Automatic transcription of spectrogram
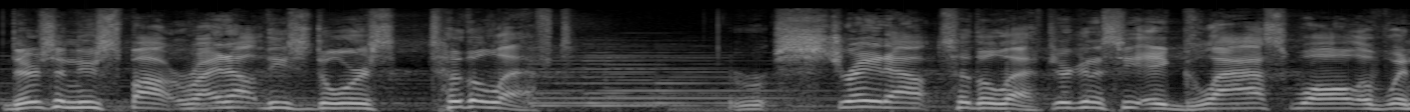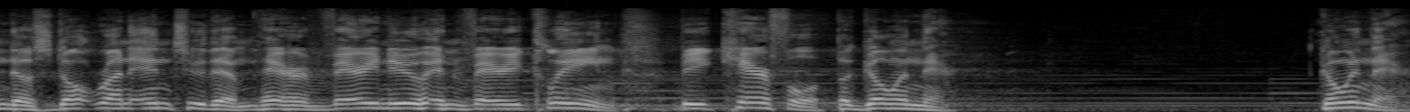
There's a new spot right out these doors to the left, straight out to the left. You're going to see a glass wall of windows. Don't run into them. They're very new and very clean. Be careful, but go in there. Go in there.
